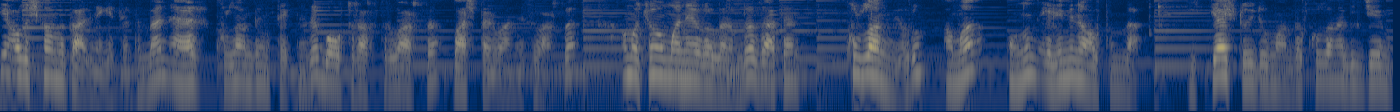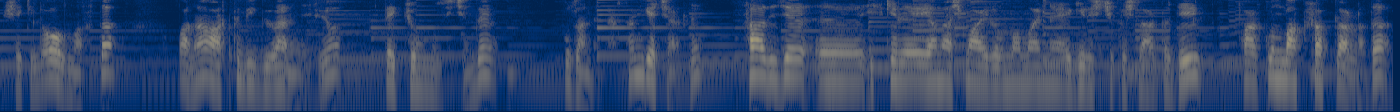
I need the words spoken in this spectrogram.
bir alışkanlık haline getirdim. Ben eğer kullandığım teknede bow thruster varsa, baş pervanesi varsa ama çoğu manevralarımda zaten kullanmıyorum ama onun elimin altında ihtiyaç duyduğum anda kullanabileceğim şekilde olması da bana artı bir güven veriyor. Pek çoğumuz için de bu zannedersem geçerli. Sadece e, iskeleye yanaşma ayrılma marinaya giriş çıkışlarda değil farklı maksatlarla da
